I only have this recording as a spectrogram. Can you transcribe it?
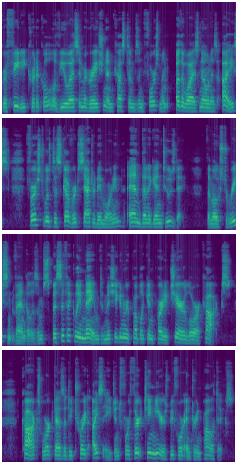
Graffiti critical of U.S. Immigration and Customs Enforcement, otherwise known as ICE, first was discovered Saturday morning and then again Tuesday. The most recent vandalism specifically named Michigan Republican Party Chair Laura Cox. Cox worked as a Detroit ICE agent for 13 years before entering politics.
